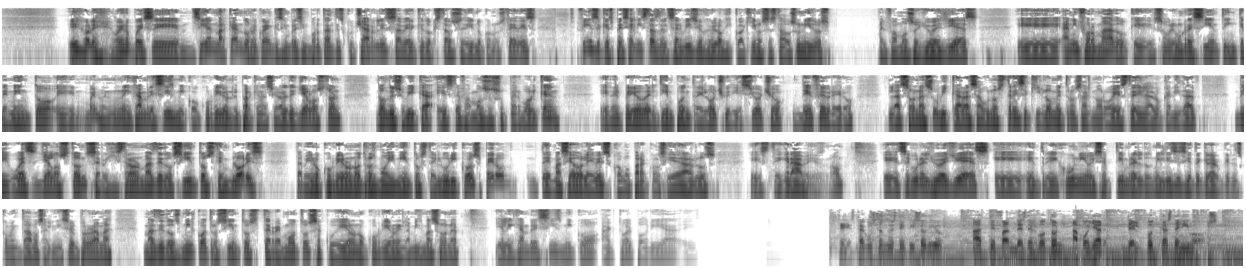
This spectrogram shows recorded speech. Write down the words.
Híjole, bueno, pues eh, sigan marcando. Recuerden que siempre es importante escucharles, saber qué es lo que está sucediendo con ustedes. Fíjense que especialistas del Servicio Geológico aquí en los Estados Unidos, el famoso USGS, eh, han informado que sobre un reciente incremento, en, bueno, en un enjambre sísmico ocurrido en el Parque Nacional de Yellowstone, donde se ubica este famoso supervolcán. En el periodo del tiempo entre el 8 y 18 de febrero, las zonas ubicadas a unos 13 kilómetros al noroeste de la localidad de West Yellowstone se registraron más de 200 temblores. También ocurrieron otros movimientos telúricos, pero demasiado leves como para considerarlos este, graves, ¿no? Eh, según el USGS, eh, entre junio y septiembre del 2017, claro que les comentábamos al inicio del programa, más de 2.400 terremotos sacudieron, ocurrieron en la misma zona y el enjambre sísmico actual podría... ¿Te está gustando este episodio? Hazte fan desde el botón apoyar del podcast de Nivos.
